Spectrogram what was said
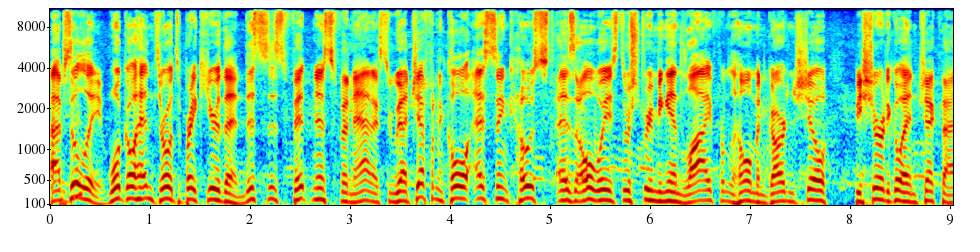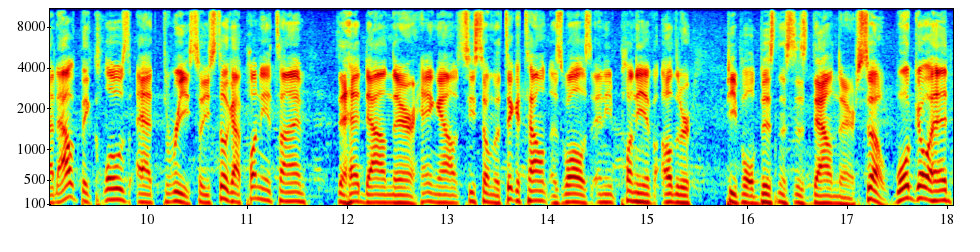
Absolutely. We'll go ahead and throw it to break here then. This is Fitness Fanatics. We got Jeff and Nicole Essink hosts as always. They're streaming in live from the Home and Garden Show. Be sure to go ahead and check that out. They close at 3, so you still got plenty of time to head down there, hang out, see some of the ticket talent as well as any plenty of other people, businesses down there. So we'll go ahead,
